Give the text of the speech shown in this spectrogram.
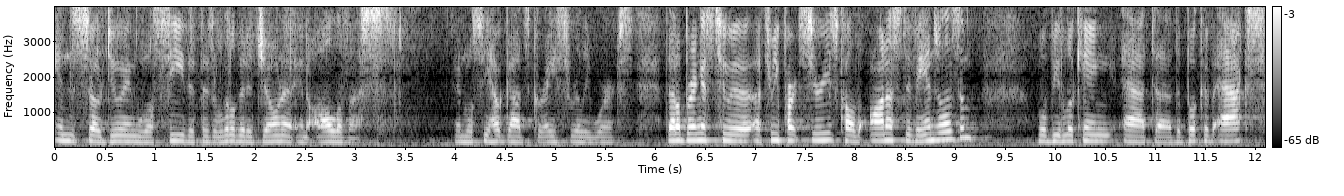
in so doing, we'll see that there's a little bit of Jonah in all of us. And we'll see how God's grace really works. That'll bring us to a, a three part series called Honest Evangelism. We'll be looking at uh, the book of Acts,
